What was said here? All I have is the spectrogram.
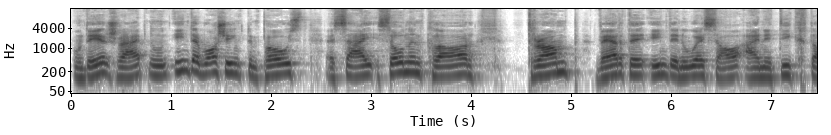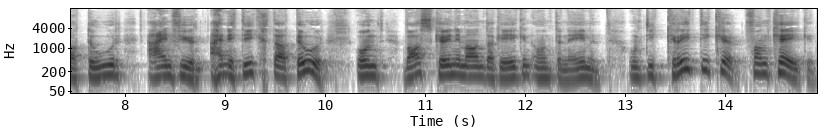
und er schreibt nun in der Washington Post, es sei sonnenklar, Trump werde in den USA eine Diktatur einführen. Eine Diktatur. Und was könne man dagegen unternehmen? Und die Kritiker von Kagan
